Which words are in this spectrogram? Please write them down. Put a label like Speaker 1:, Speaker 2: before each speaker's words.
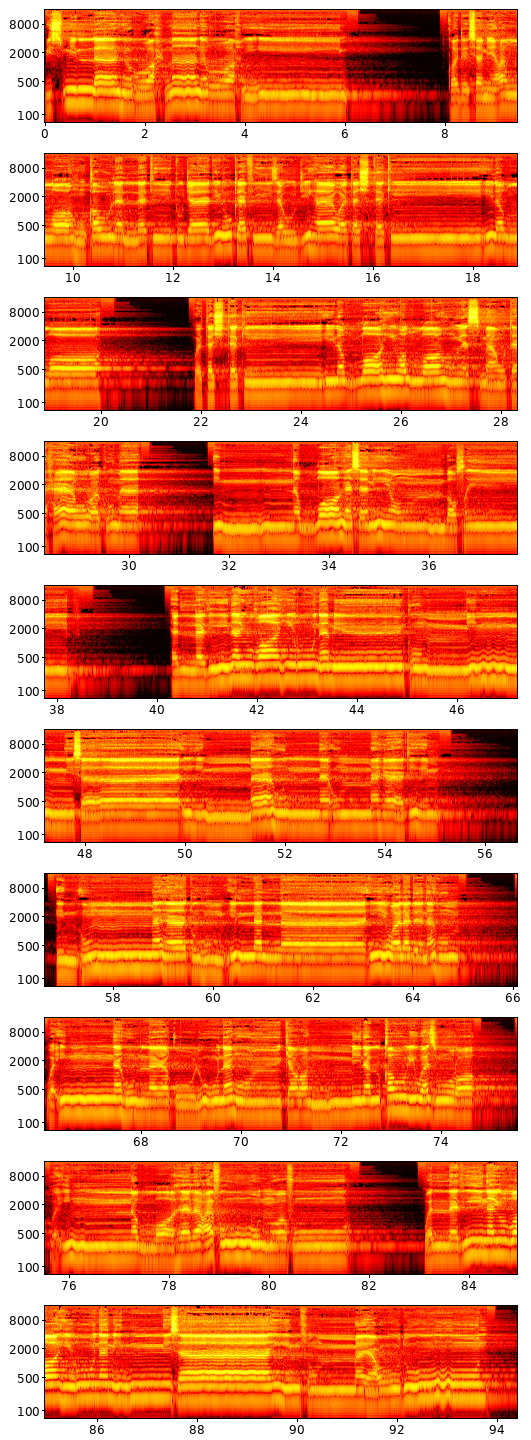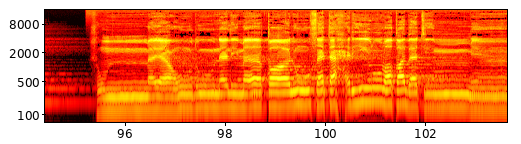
Speaker 1: بسم الله الرحمن الرحيم قد سمع الله قول التي تجادلك في زوجها وتشتكي الى الله وتشتكي الى الله والله يسمع تحاوركما ان الله سميع بصير الذين يظاهرون منكم من نسائهم سماهن أمهاتهم إن أمهاتهم إلا اللائي ولدنهم وإنهم ليقولون منكرا من القول وزورا وإن الله لعفو غفور والذين يظاهرون من نسائهم ثم يعودون ثم يعودون لما قالوا فتحرير رقبة من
